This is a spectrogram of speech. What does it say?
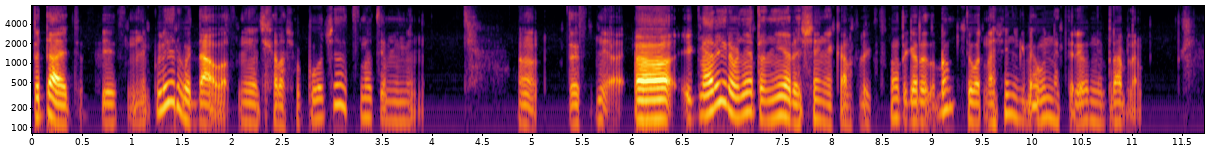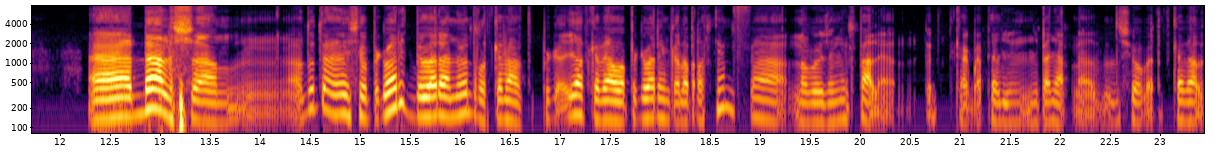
пытаетесь здесь манипулировать, да, у вас не очень хорошо получается, но тем не менее. Вот. То есть не- а, игнорирование это не решение конфликта. Это говорит о том, что в отношениях довольно серьезные проблемы. А, дальше, м, тут я решил поговорить, было раннее утро, сказал, я сказала, поговорим, когда проснемся, но вы уже не спали, тут как бы опять непонятно, для чего вы это сказали.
